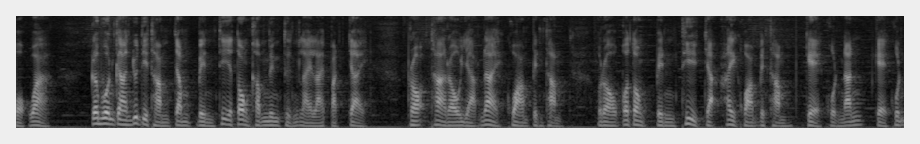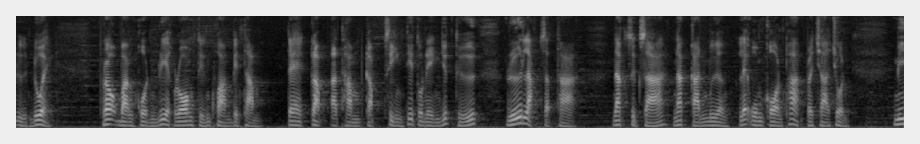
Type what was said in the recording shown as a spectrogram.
บอกว่า กระบวนการยุติธรรมจำเป็นที่จะต้องคำนึงถึงหลาย ๆ ปัจจัย เพราะถ้าเราอยากได้ความเป็นธรรม เราก็ต้องเป็นที่จะให้ความเป็นธรรม แก่คนนั้น แก่คนอื่นด้วย เพราะบางคนเรียกร้องถึงความเป็นธรรม แต่กลับอธรรมกับสิ่งที่ตนเองยึดถือ หรือหลักศรัทธา นักศึกษา นักการเมือง และองค์กรภาคประชาชน มี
